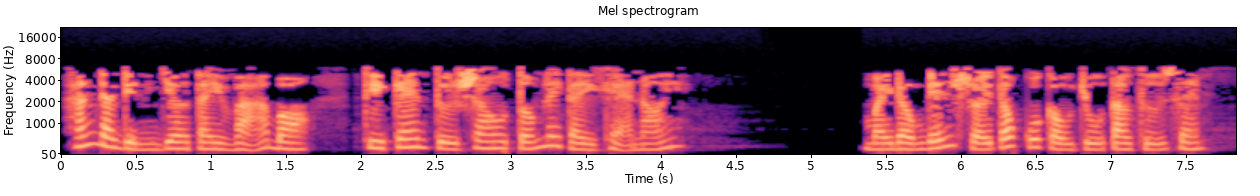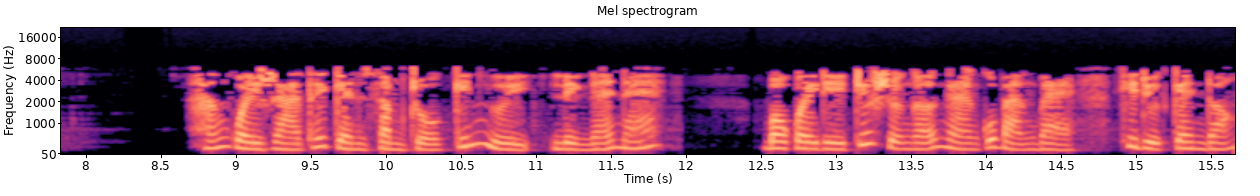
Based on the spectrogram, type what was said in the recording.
Hắn đang định giơ tay vả bò, thì Ken từ sau tóm lấy tay khẽ nói. Mày động đến sợi tóc của cậu chủ tao thử xem. Hắn quay ra thấy Ken sầm trộ kín người, liền né né. Bò quay đi trước sự ngỡ ngàng của bạn bè khi được Ken đón.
